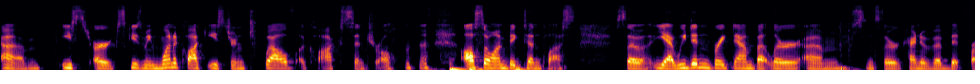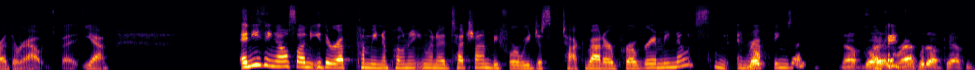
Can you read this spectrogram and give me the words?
um east or excuse me one o'clock eastern 12 o'clock central also on big 10 plus so yeah we didn't break down butler um since they're kind of a bit farther out but yeah anything else on either upcoming opponent you want to touch on before we just talk about our programming notes and, and nope. wrap things up no nope, go ahead and wrap it up kathy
